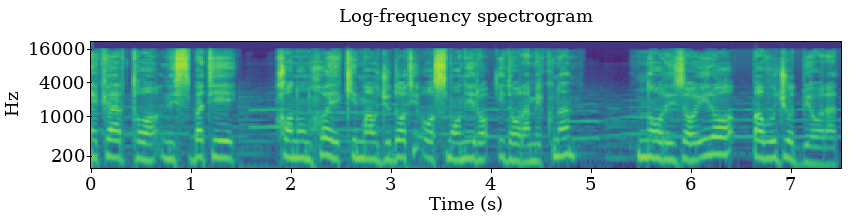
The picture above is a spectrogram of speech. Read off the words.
мекард то нисбати қонунҳое ки мавҷудоти осмониро идора мекунанд норизоиро ба вуҷуд биёрад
